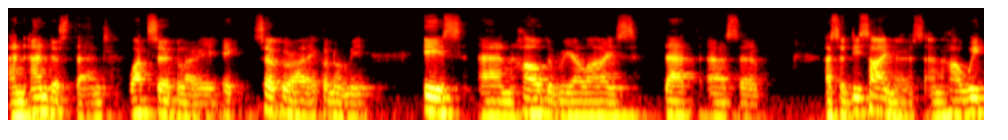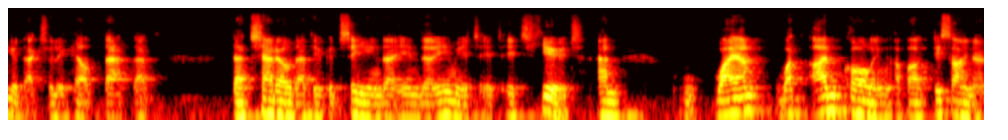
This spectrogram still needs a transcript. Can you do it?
and understand what circular, circular economy is and how to realize that as a as a designers and how we could actually help that that that shadow that you could see in the in the image it, it's huge. And why i'm what i'm calling about designer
